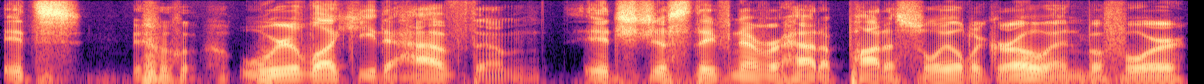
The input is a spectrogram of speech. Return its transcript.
it's we're lucky to have them it's just they've never had a pot of soil to grow in before.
